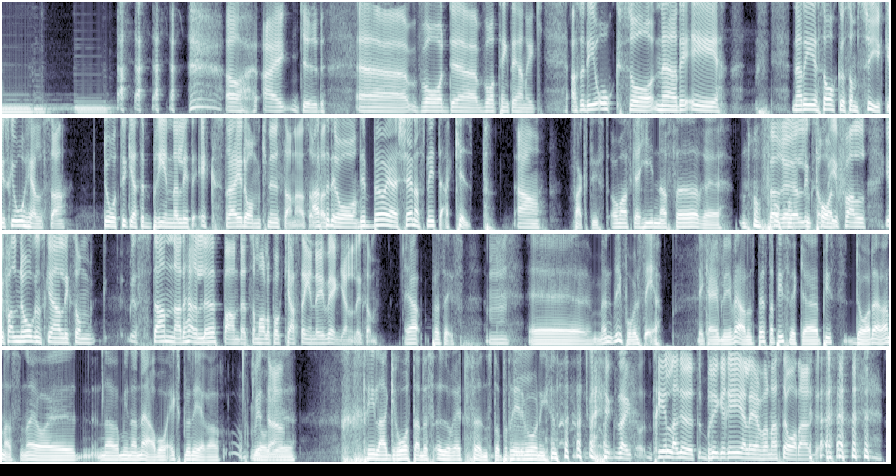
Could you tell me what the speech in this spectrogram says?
Ja, nej, gud. Eh, vad, eh, vad tänkte Henrik? Alltså det är också när det är, när det är saker som psykisk ohälsa, då tycker jag att det brinner lite extra i de knutarna. Alltså, Alltså det, då, det börjar kännas lite akut. ja, Faktiskt. Om man ska hinna före någon för form av liksom, total... ifall, ifall någon ska liksom stanna det här löpbandet som håller på att kasta in dig i väggen liksom. Ja, precis. Mm. Eh, men vi får väl se. Det kan ju bli världens bästa pissvecka, pissdag där annars. När, jag, eh, när mina nerver exploderar och Visst, jag ja. Trillar gråtandes ur ett fönster på tredje Mm. våningen. Exakt. Trillar ut, bryggerieleverna står där.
